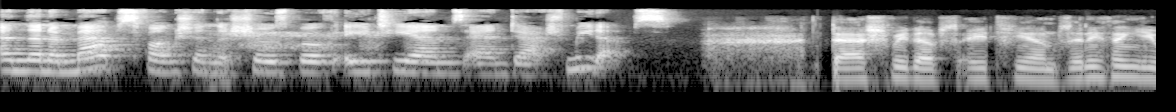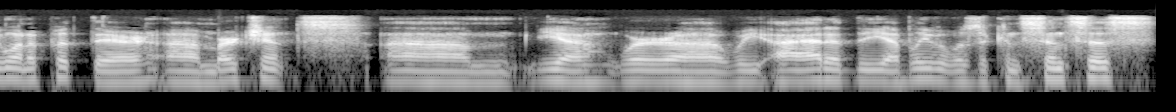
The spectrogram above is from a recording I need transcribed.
And then a maps function that shows both ATMs and Dash meetups. Dash meetups, ATMs, anything you want to put there. Uh, merchants, um, yeah, we're uh, we I added the I believe it was a consensus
